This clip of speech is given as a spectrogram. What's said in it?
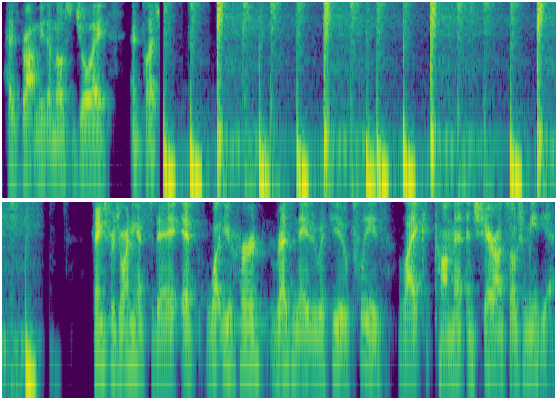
has brought me the most joy and pleasure Thanks for joining us today. If what you heard resonated with you, please like, comment, and share on social media.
